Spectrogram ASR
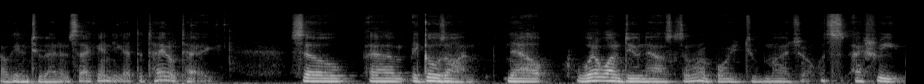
I'll get into that in a second. You got the title tag. So um, it goes on. Now, what I want to do now is because I don't want to bore you too much. Let's actually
